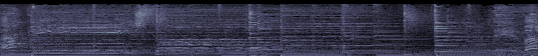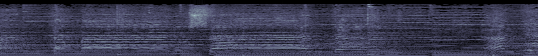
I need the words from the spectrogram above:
a Cristo. Levanta manos santas ante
